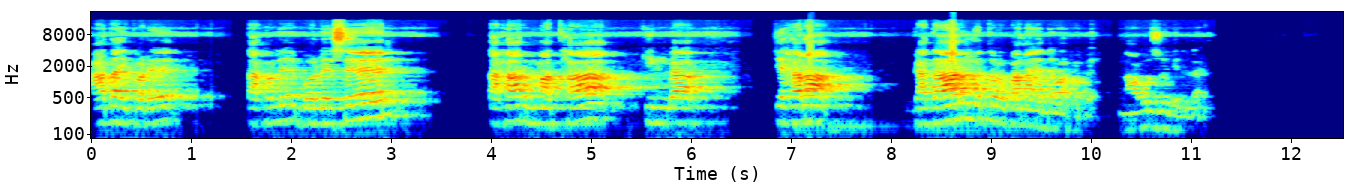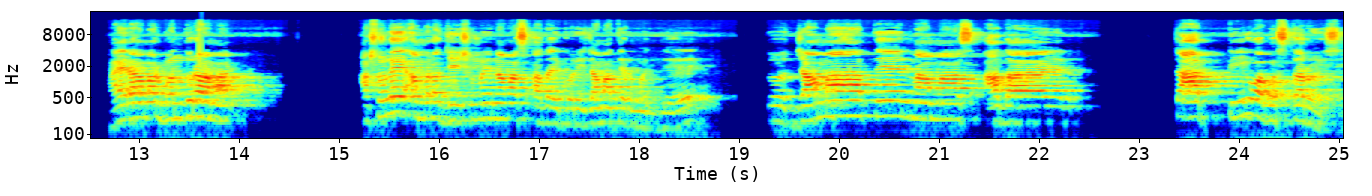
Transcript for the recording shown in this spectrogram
আদায় করে, তাহলে বলেছেন তাহার মাথা কিংবা চেহারা গাদার মতো বানায় দেওয়া হবে। নাউজুবিল্লা ভাইরা, আমার বন্ধুরা, আমার আসলে আমরা যে সময় নামাজ আদায় করি জামাতের মধ্যে, তো জামাতে নামাজ আদায়ের চারটি অবস্থা রয়েছে।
